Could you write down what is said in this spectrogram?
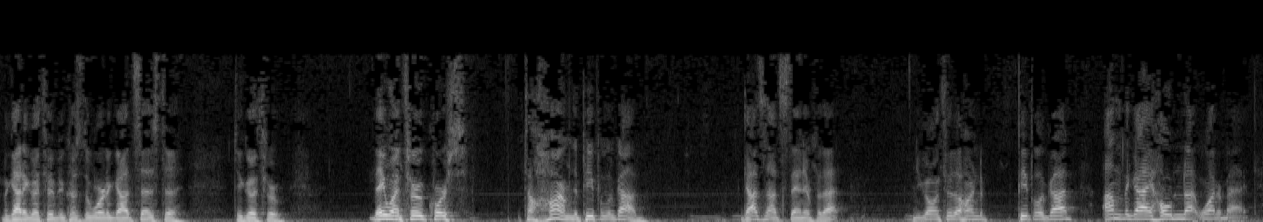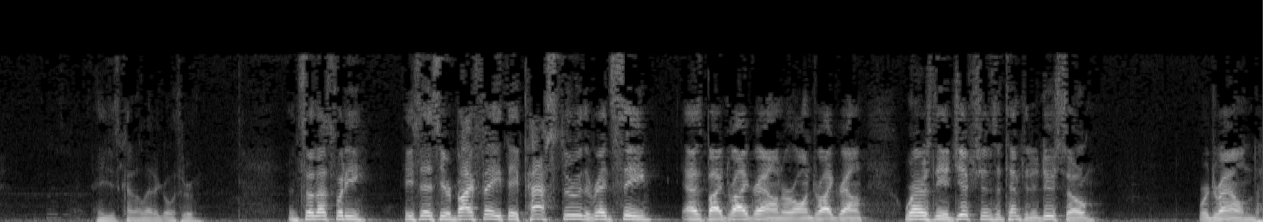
We gotta go through because the Word of God says to, to go through. They went through, of course, to harm the people of God. God's not standing for that. You going through the harm the people of God? I'm the guy holding that water back. He just kind of let it go through. And so that's what he, he says here, by faith they passed through the Red Sea as by dry ground or on dry ground, whereas the Egyptians attempting to do so were drowned.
